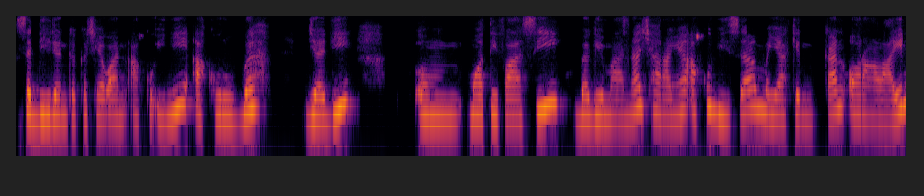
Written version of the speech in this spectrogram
sedih dan kekecewaan aku ini aku rubah jadi um, motivasi bagaimana caranya aku bisa meyakinkan orang lain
